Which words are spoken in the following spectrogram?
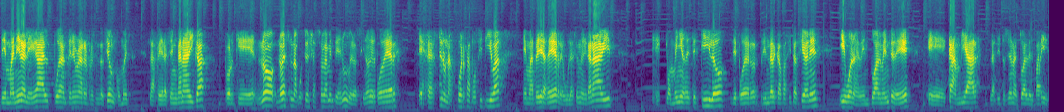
de manera legal puedan tener una representación como es la Federación Canábica, porque no, no es una cuestión ya solamente de números, sino de poder ejercer una fuerza positiva en materias de regulación del cannabis, eh, convenios de este estilo, de poder brindar capacitaciones y bueno, eventualmente de eh, cambiar la situación actual del país.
